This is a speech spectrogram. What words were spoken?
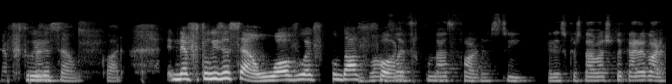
Na fertilização, okay. claro. Na fertilização, o óvulo é fecundado o fora. O óvulo é fecundado fora, sim. Era isso que eu estava a explicar agora.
